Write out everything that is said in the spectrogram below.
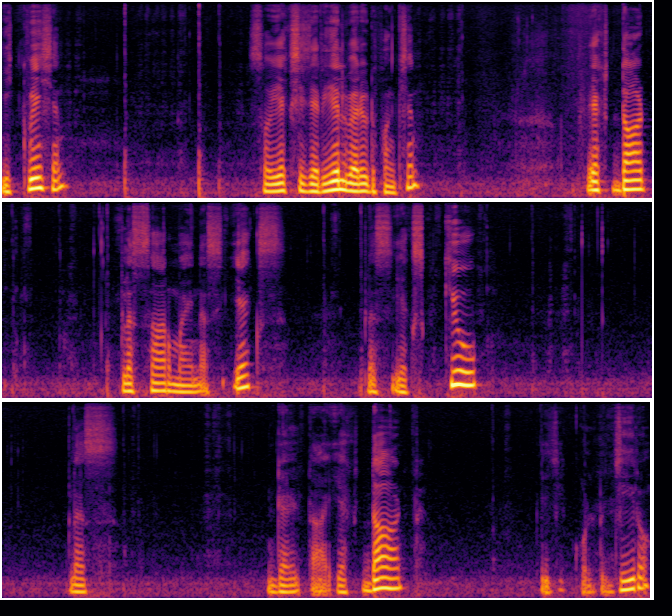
equation. So, x is a real valued function x dot plus or minus x plus x cube plus delta x dot is equal to 0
